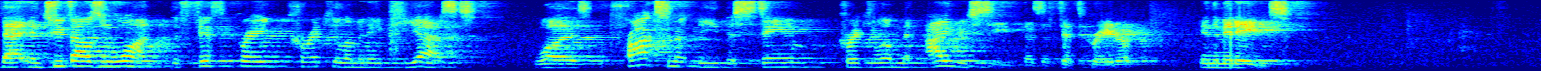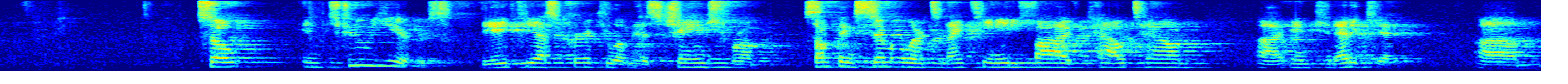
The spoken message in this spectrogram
That in 2001, the fifth grade curriculum in APS was approximately the same curriculum that I received as a fifth grader in the mid 80s. So in two years, the APS curriculum has changed from something similar to 1985 Cowtown uh, in Connecticut um,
